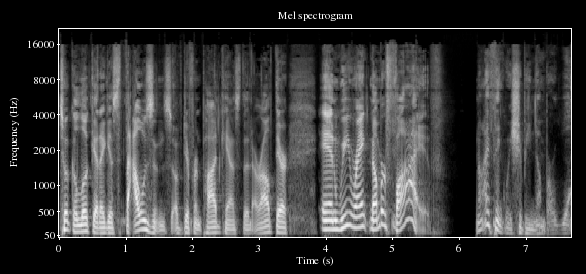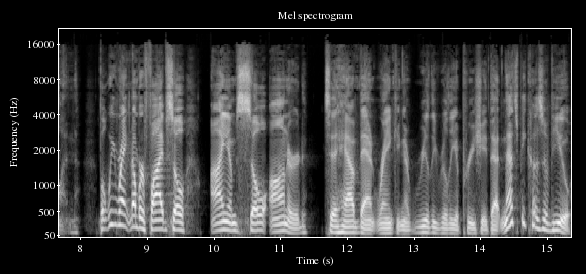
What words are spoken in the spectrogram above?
took a look at, I guess, thousands of different podcasts that are out there. And we ranked number five. Now, I think we should be number one, but we ranked number five. So I am so honored to have that ranking. I really, really appreciate that. And that's because of you.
